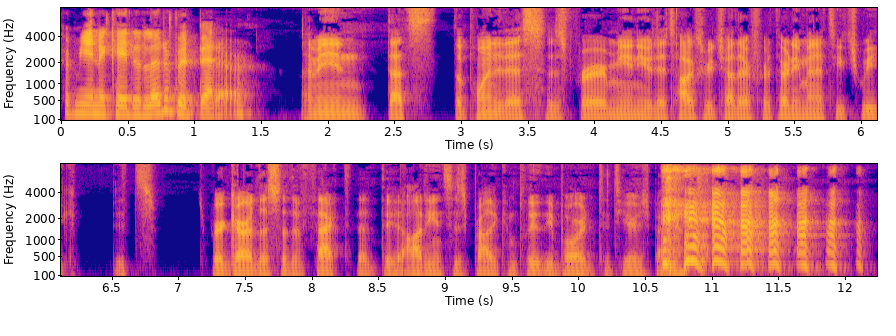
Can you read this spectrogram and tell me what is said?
communicate a little bit better. I mean, that's the point of this is for me and you to talk to each other for 30 minutes each week. It's regardless of the fact that the audience is probably completely bored to tears by now. Oh,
